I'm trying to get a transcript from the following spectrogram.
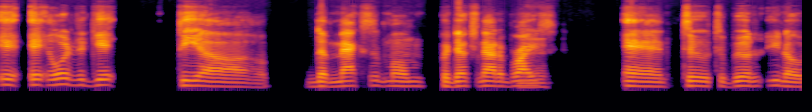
in, in order to get the uh the maximum production out of Bryce and to to build, you know,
